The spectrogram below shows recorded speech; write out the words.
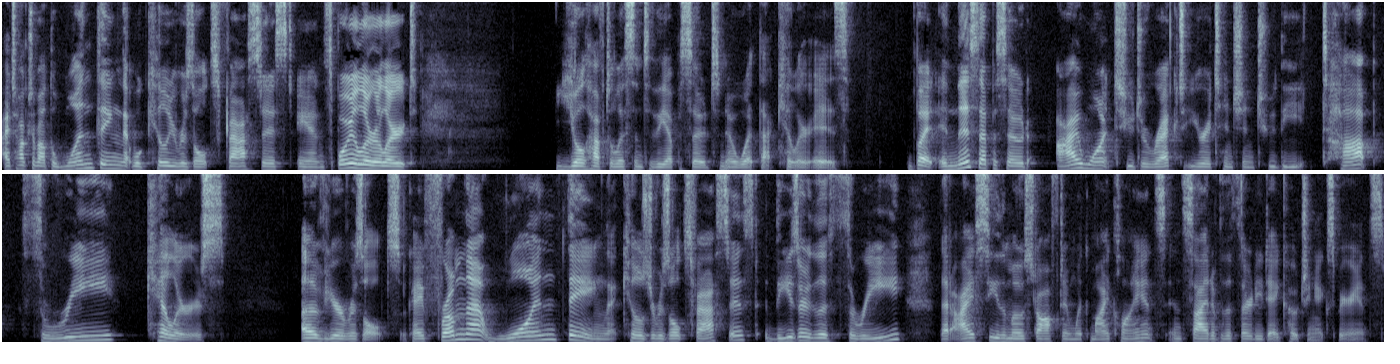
I talked about the one thing that will kill your results fastest. And spoiler alert, you'll have to listen to the episode to know what that killer is. But in this episode, I want to direct your attention to the top three killers of your results. Okay. From that one thing that kills your results fastest, these are the three that I see the most often with my clients inside of the 30 day coaching experience.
